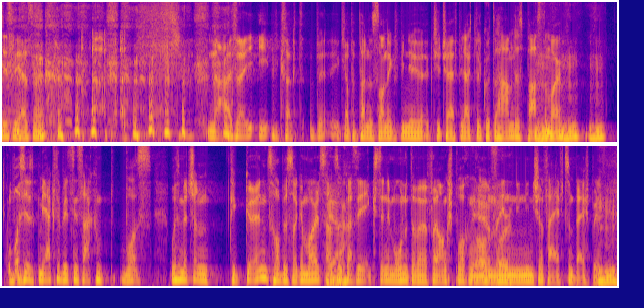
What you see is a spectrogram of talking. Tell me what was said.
Das wär's, ne? Nein, also ich, ich- wie gesagt, ich glaube, bei Panasonic bin ich, G5 bin ich aktuell gut daheim, das passt einmal. Mhm, Und was ich jetzt gemerkt habe, jetzt in Sachen, was, was ich mir jetzt schon gegönnt habe, sage ich mal, sind so quasi externe Monate, weil wir vorher angesprochen haben. Mhm, in Ninja 5 zum Beispiel.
